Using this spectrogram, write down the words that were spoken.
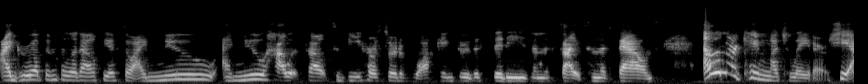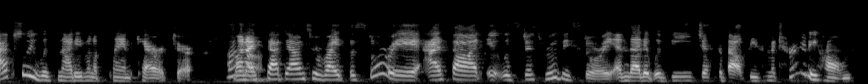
I grew up in Philadelphia, so I knew I knew how it felt to be her sort of walking through the cities and the sights and the sounds. Eleanor came much later. She actually was not even a planned character. Oh. When I ah. sat down to write the story, I thought it was just Ruby's story and that it would be just about these maternity homes.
